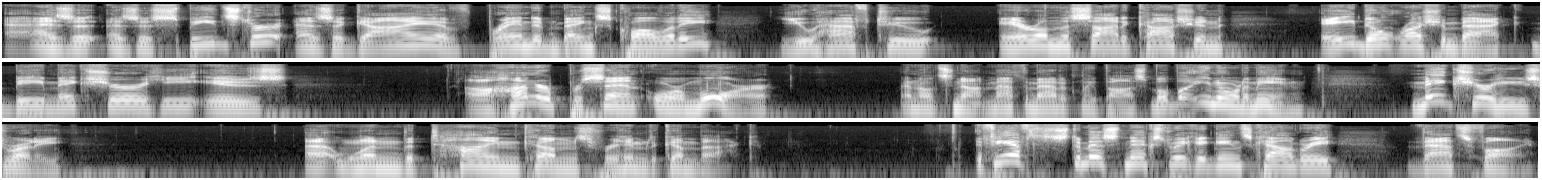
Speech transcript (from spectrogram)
as a, as a speedster, as a guy of Brandon Banks' quality, you have to err on the side of caution. A, don't rush him back. B, make sure he is 100% or more. I know it's not mathematically possible, but you know what I mean. Make sure he's ready at when the time comes for him to come back. If he has to miss next week against Calgary, that's fine.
